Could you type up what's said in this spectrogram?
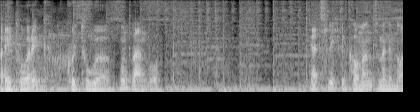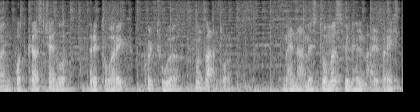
Rhetorik, Kultur und Wandel. Herzlich willkommen zu meinem neuen Podcast-Channel Rhetorik, Kultur und Wandel. Mein Name ist Thomas Wilhelm Albrecht.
